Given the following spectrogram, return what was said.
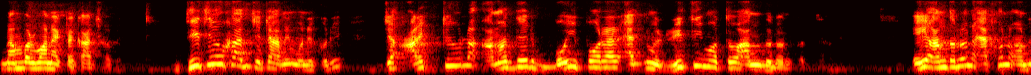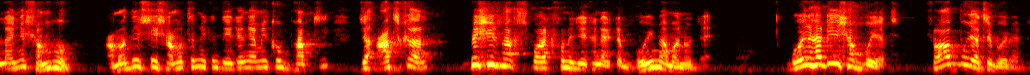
নাম্বার ওয়ান একটা কাজ হবে। দ্বিতীয় কাজ যেটা আমি মনে করি যে আরেকটি হলো আমাদের বই পড়ার একদম রীতিমতো আন্দোলন করতে হবে। এই আন্দোলন এখন অনলাইনে সম্ভব। আমাদের সেই সামর্থ্য নেই, কিন্তু এটা নিয়ে আমি খুব ভাবছি যে আজকাল বেশিরভাগ স্মার্টফোনে যেখানে একটা বই নামানো যায়, বইয়ের হাটেই সব বই আছে। সব বই আছে বইয়ের হাটে।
